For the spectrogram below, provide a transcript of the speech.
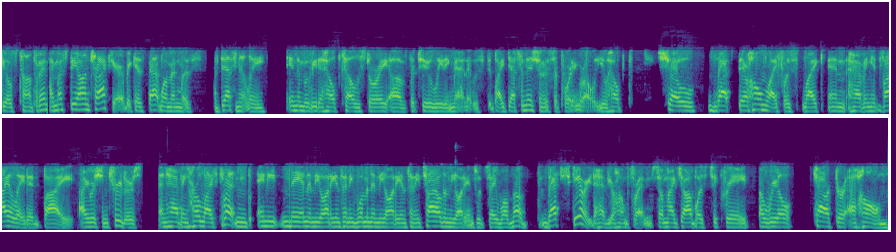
feels confident, I must be on track here because that woman was definitely in the movie to help tell the story of the two leading men. It was by definition a supporting role. You helped show what their home life was like and having it violated by Irish intruders and having her life threatened, any man in the audience, any woman in the audience, any child in the audience would say, well, no, that's scary to have your home threatened. So my job was to create a real character at home,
